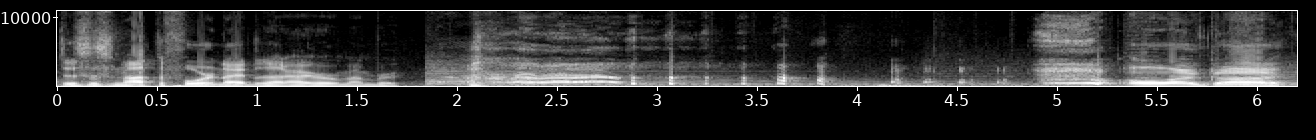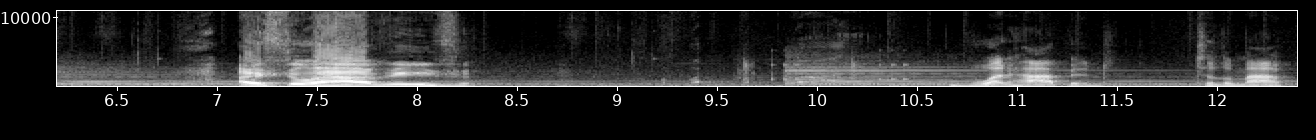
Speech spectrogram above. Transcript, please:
This is not the Fortnite that I remember. oh my god. I still have these. What happened to the map?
